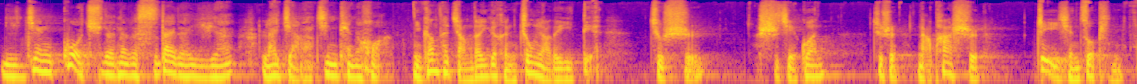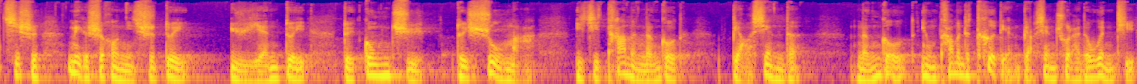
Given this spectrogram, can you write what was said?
已经过去的那个时代的语言来讲今天的话。你刚才讲到一个很重要的一点，就是世界观，就是哪怕是。这一件作品，其实那个时候你是对语言、对对工具、对数码以及他们能够表现的、能够用他们的特点表现出来的问题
